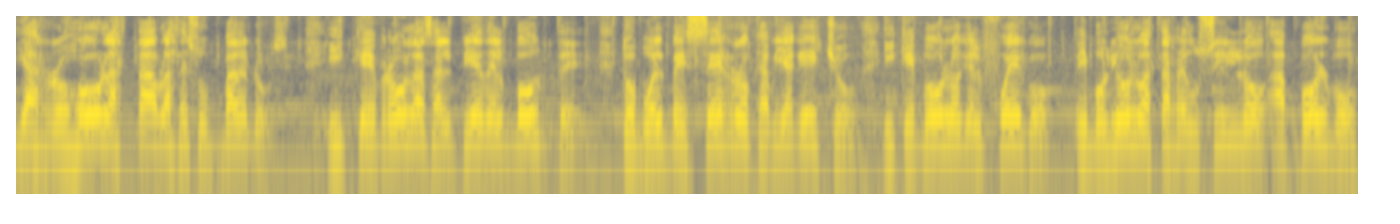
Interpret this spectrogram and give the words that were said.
y arrojó las tablas de sus manos, y quebrólas al pie del monte, tomó el becerro que habían hecho, y quemólo en el fuego, y moliólo hasta reducirlo a polvo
